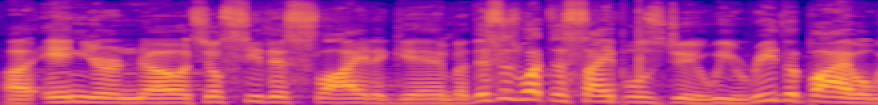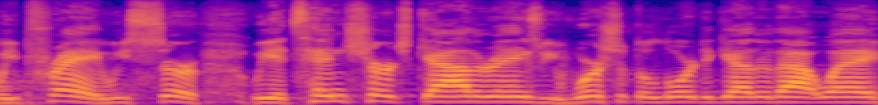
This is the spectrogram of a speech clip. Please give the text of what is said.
uh, in your notes. You'll see this slide again. But this is what disciples do we read the Bible, we pray, we serve, we attend church gatherings, we worship the Lord together that way,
